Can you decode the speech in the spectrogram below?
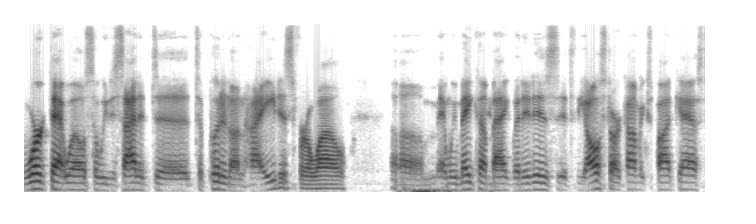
work that well, so we decided to to put it on hiatus for a while. Um, and we may come back, but it is it's the All Star Comics podcast.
